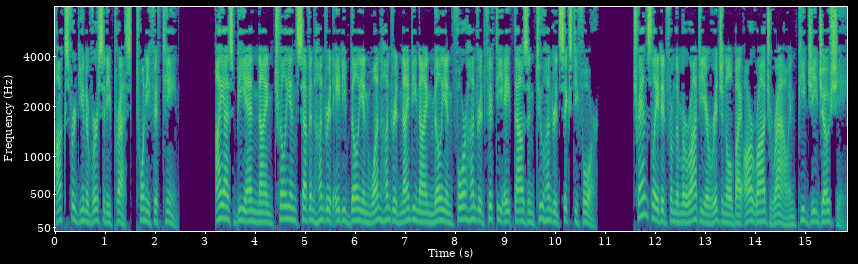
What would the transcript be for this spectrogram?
Oxford University Press, 2015. ISBN 9780199458264. Translated from the Marathi original by R. Raj Rao and P. G. Joshi.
